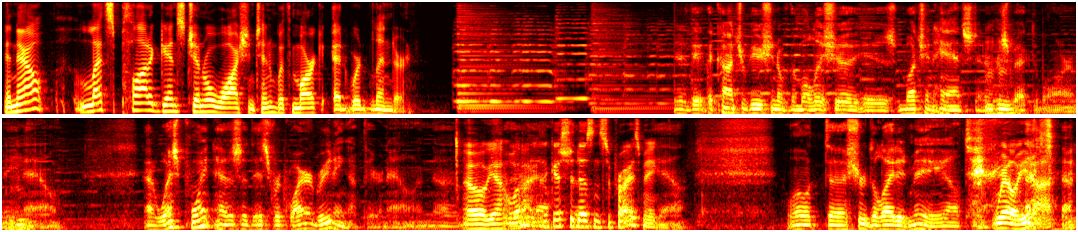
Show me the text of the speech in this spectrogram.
And now, let's plot against General Washington with Mark Edward Lender. The, the, contribution of the militia is much enhanced in a mm-hmm. respectable army mm-hmm. now. And West Point has it's required reading up there now. And uh, oh yeah, well I guess so, it doesn't surprise me. Yeah. Well, it uh, sure delighted me. I'll tell well, yeah.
